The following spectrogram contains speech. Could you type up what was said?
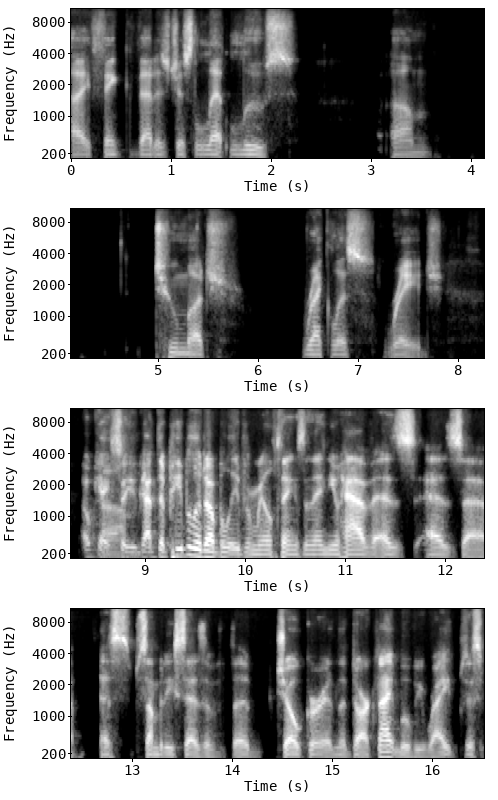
I think that has just let loose um, too much reckless rage. Okay, so Um, you've got the people who don't believe in real things, and then you have, as as uh, as somebody says of the Joker in the Dark Knight movie, right? Just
